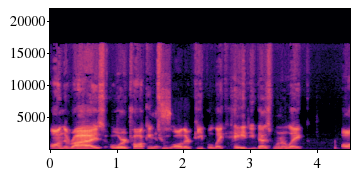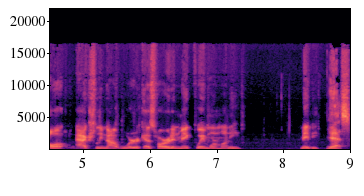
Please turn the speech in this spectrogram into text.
on the rise or talking Yes. to all their people like hey do you guys want to like all actually not work as hard and make way more money maybe Yes.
